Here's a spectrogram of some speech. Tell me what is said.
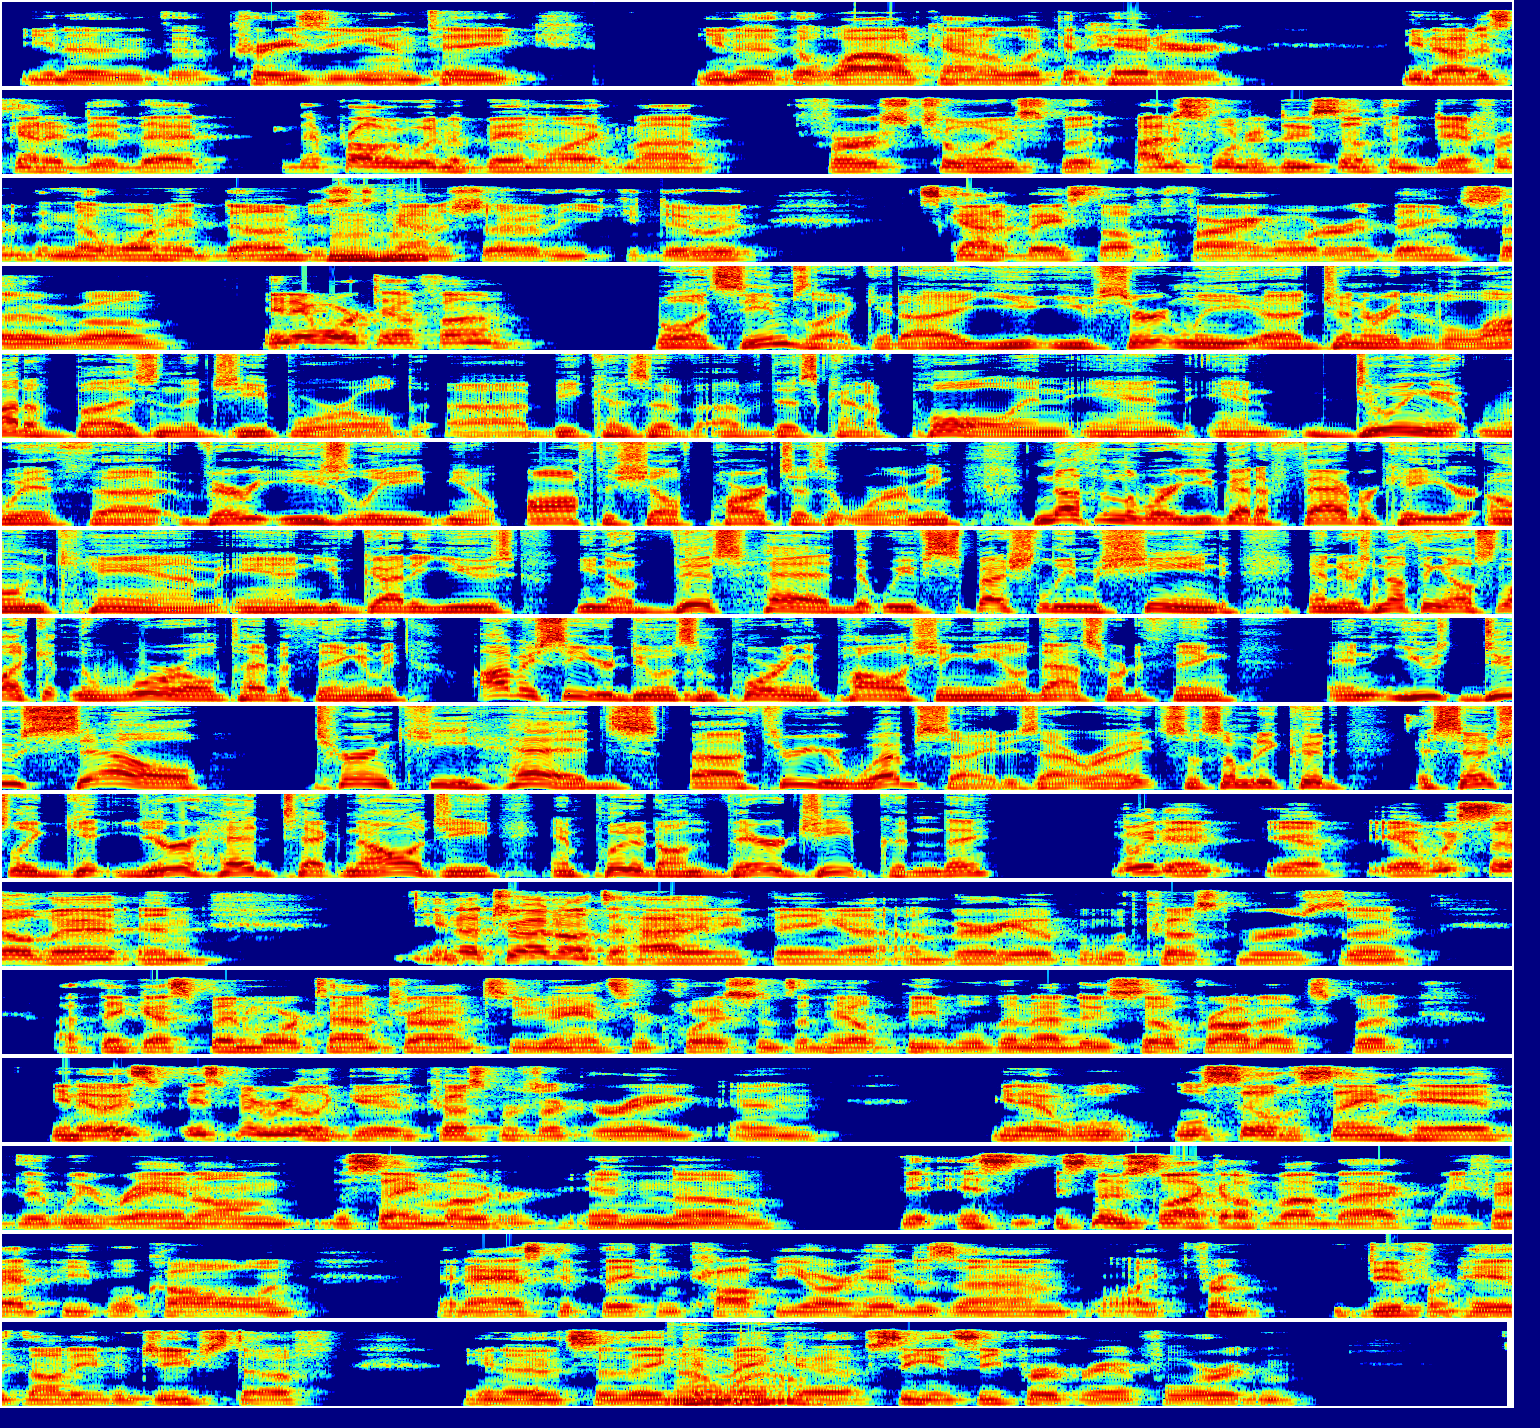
you know, the crazy intake, you know, the wild kind of looking header. You know, I just kind of did that. That probably wouldn't have been like my first choice, but I just wanted to do something different that no one had done, just mm-hmm. to kind of show that you could do it. It's kind of based off a of firing order and things. So, um, and it worked out fine. Well, it seems like it. Uh, you, you've certainly uh, generated a lot of buzz in the Jeep world uh, because of, of this kind of pull and and and doing it with uh, very easily, you know, off the shelf parts, as it were. I mean, nothing to where you've got to fabricate your own cam and you've got to use, you know, this head that we've specially machined and there's nothing else like it in the world, type of thing. I mean, obviously you're doing some porting and polishing, you know, that sort of thing, and you do sell turnkey heads uh, through your website. Is that right? So somebody could essentially get your head technology and put it on their Jeep, couldn't they? We do. Yeah. Yeah. We sell that. And, you know, try not to hide anything. I, am very open with customers. Uh, I think I spend more time trying to answer questions and help people than I do sell products. But, you know, it's, it's been really good. The customers are great. And, you know, we'll, we'll sell the same head that we ran on the same motor. And, um, it's it's no slack off my back. We've had people call and and ask if they can copy our head design like from different heads, not even Jeep stuff, you know, so they oh, can oh, wow. make a CNC program for it. And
